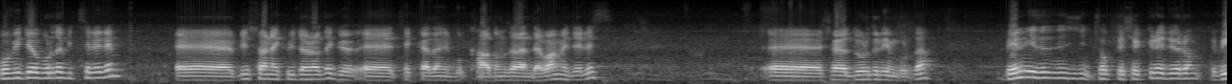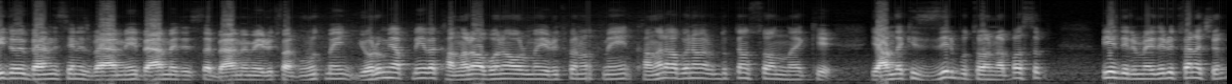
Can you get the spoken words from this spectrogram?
Bu videoyu burada bitirelim. Ee, bir sonraki videolarda ee, tekrardan bu kaldığımız yerden devam ederiz. Ee, şöyle durdurayım burada. Beni izlediğiniz için çok teşekkür ediyorum. Videoyu beğendiyseniz beğenmeyi, beğenmediyseniz beğenmemeyi lütfen unutmayın. Yorum yapmayı ve kanala abone olmayı lütfen unutmayın. Kanala abone olduktan sonraki yandaki zil butonuna basıp bildirimleri de lütfen açın.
